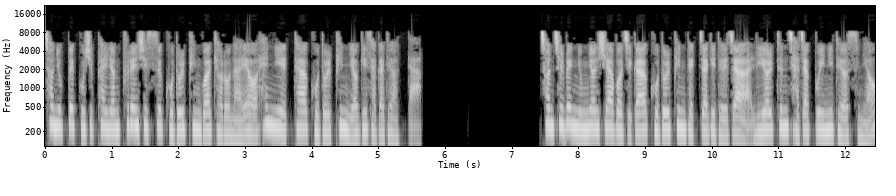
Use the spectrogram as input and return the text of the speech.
1698년 프랜시스 고돌핀과 결혼하여 헨리에타 고돌핀 여기사가 되었다. 1706년 시아버지가 고돌핀 백작이 되자 리얼튼 자작 부인이 되었으며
